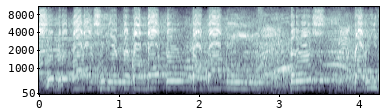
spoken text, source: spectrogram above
Se prepara el siguiente combate, tatami 3, David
